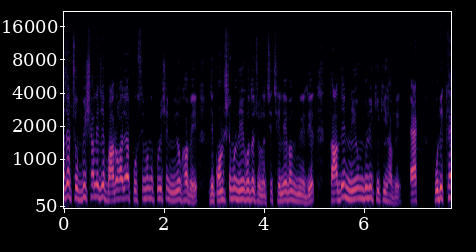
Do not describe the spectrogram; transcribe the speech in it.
হাজার সালে যে বারো হাজার পশ্চিমবঙ্গ পুলিশের নিয়োগ হবে, যে কনস্টেবল নিয়োগ হতে চলেছে ছেলে এবং মেয়েদের, তাদের নিয়মগুলি কি কি হবে? এক, পরীক্ষা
